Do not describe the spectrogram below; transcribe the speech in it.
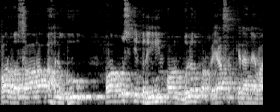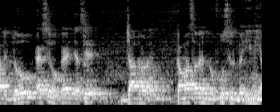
اور وسارا اہل اور اس اقلیم اور ملک اور ریاست کے رہنے والے لوگ ایسے ہو گئے جیسے جانور ہیں۔ کا مسئلہ نفوس البہیمیہ۔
